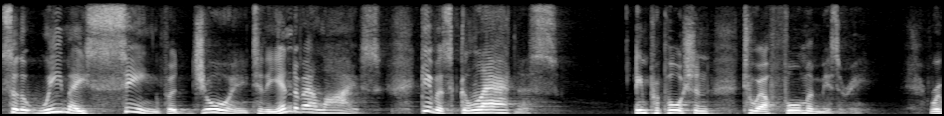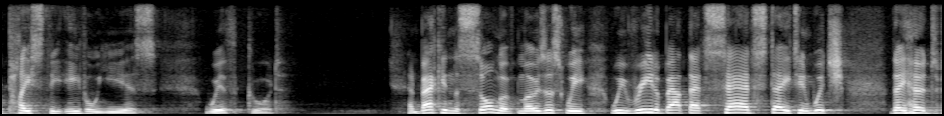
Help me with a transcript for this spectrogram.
so that we may sing for joy to the end of our lives. Give us gladness in proportion to our former misery. Replace the evil years with good. And back in the Song of Moses, we, we read about that sad state in which they had,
